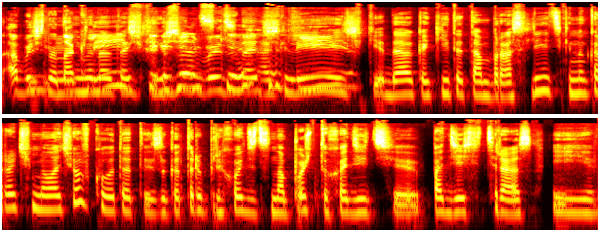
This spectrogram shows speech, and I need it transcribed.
обычно наклеечки, какие-нибудь. Наклеечки, да, какие-то там браслетики. Ну, короче, мелочевка вот эта, из-за которой приходится на почту ходить э, по 10 раз. И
